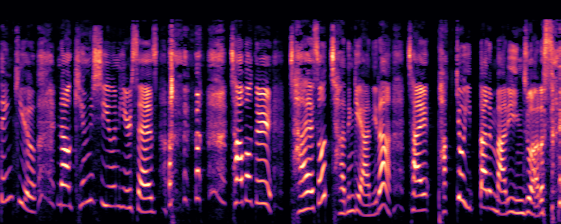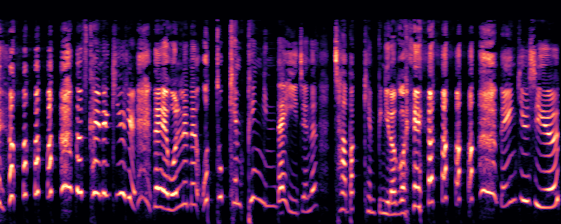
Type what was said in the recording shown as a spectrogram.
Thank you. Now Kim Siun here says 차박을 자에서 자는 게 아니라 잘 바뀌어 있다는 말인 줄 알았어요. That's kind of cute here. 네, 원래는 오토 캠핑인데 이제는 차박 캠핑이라고 해요. Thank you, 시윤.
